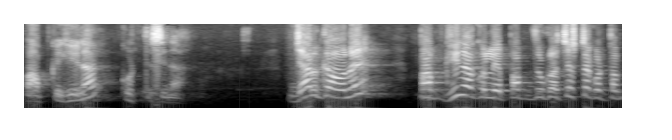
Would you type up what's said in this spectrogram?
পাপকে ঘৃণা করতেছি না। যার কারণে পাপ ঘৃণা করলে পাপ দূর করার চেষ্টা করতাম।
